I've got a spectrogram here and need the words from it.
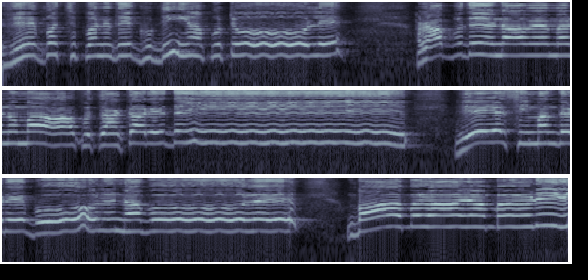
ਵੇ ਬਚਪਨ ਦੇ ਗੁੱਡੀਆਂ ਪਟੋਲੇ ਰੱਬ ਦੇ ਨਾਵੇਂ ਮੈਨੂੰ ਮਾਫ ਤਾਂ ਕਰ ਦੇਈ ਵੇ ਅਸੀਂ ਮੰਦੜੇ ਬੋਲ ਨਾ ਬੋਲੇ, ਬਾਬਲਾ ਬੜੀ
